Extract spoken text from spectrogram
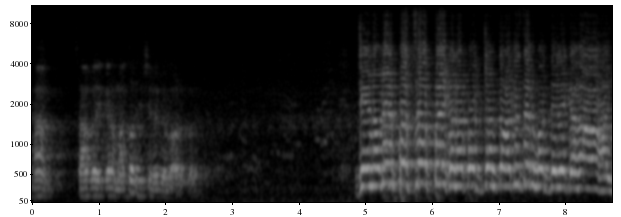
ঘাম সাহাবায়ে কেরাম আতর হিসেবে ব্যবহার করে। যে নবীর প্রস্রাব পায়খানা পর্যন্ত হাদিসের মধ্যে লেখা হয়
